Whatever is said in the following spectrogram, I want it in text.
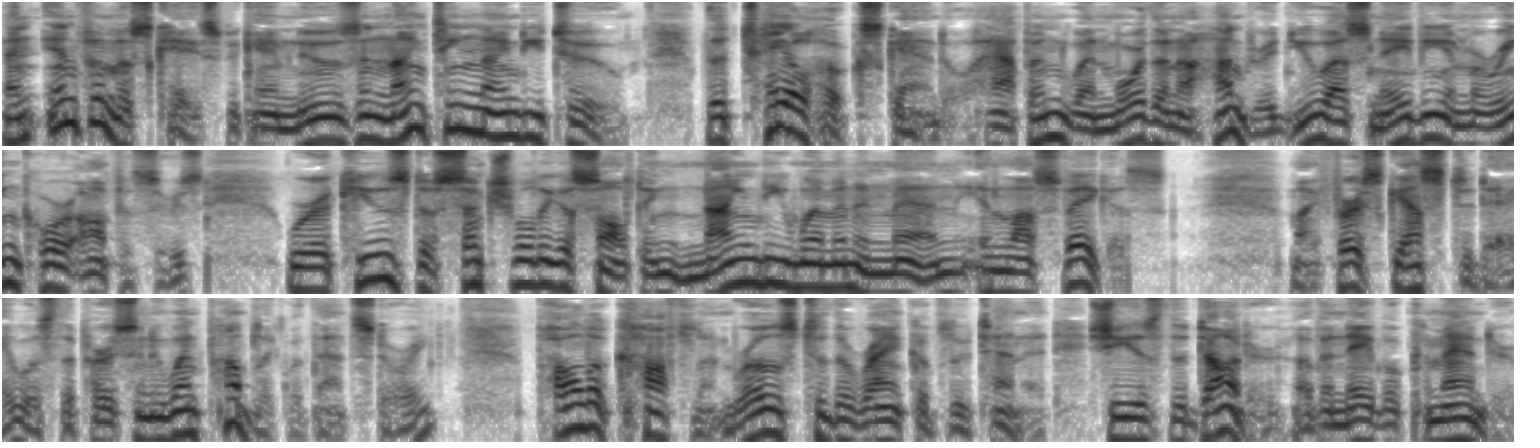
An infamous case became news in 1992. The tailhook scandal happened when more than a hundred U.S. Navy and Marine Corps officers were accused of sexually assaulting 90 women and men in Las Vegas. My first guest today was the person who went public with that story. Paula Coughlin rose to the rank of lieutenant. She is the daughter of a naval commander.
